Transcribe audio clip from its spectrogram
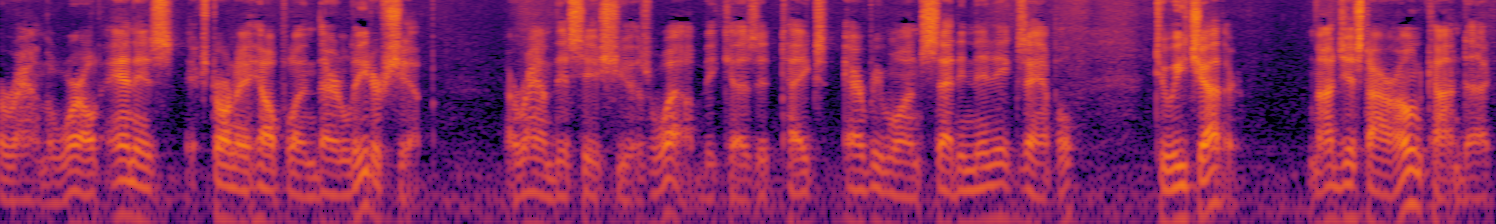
around the world and is extraordinarily helpful in their leadership around this issue as well because it takes everyone setting an example to each other, not just our own conduct,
